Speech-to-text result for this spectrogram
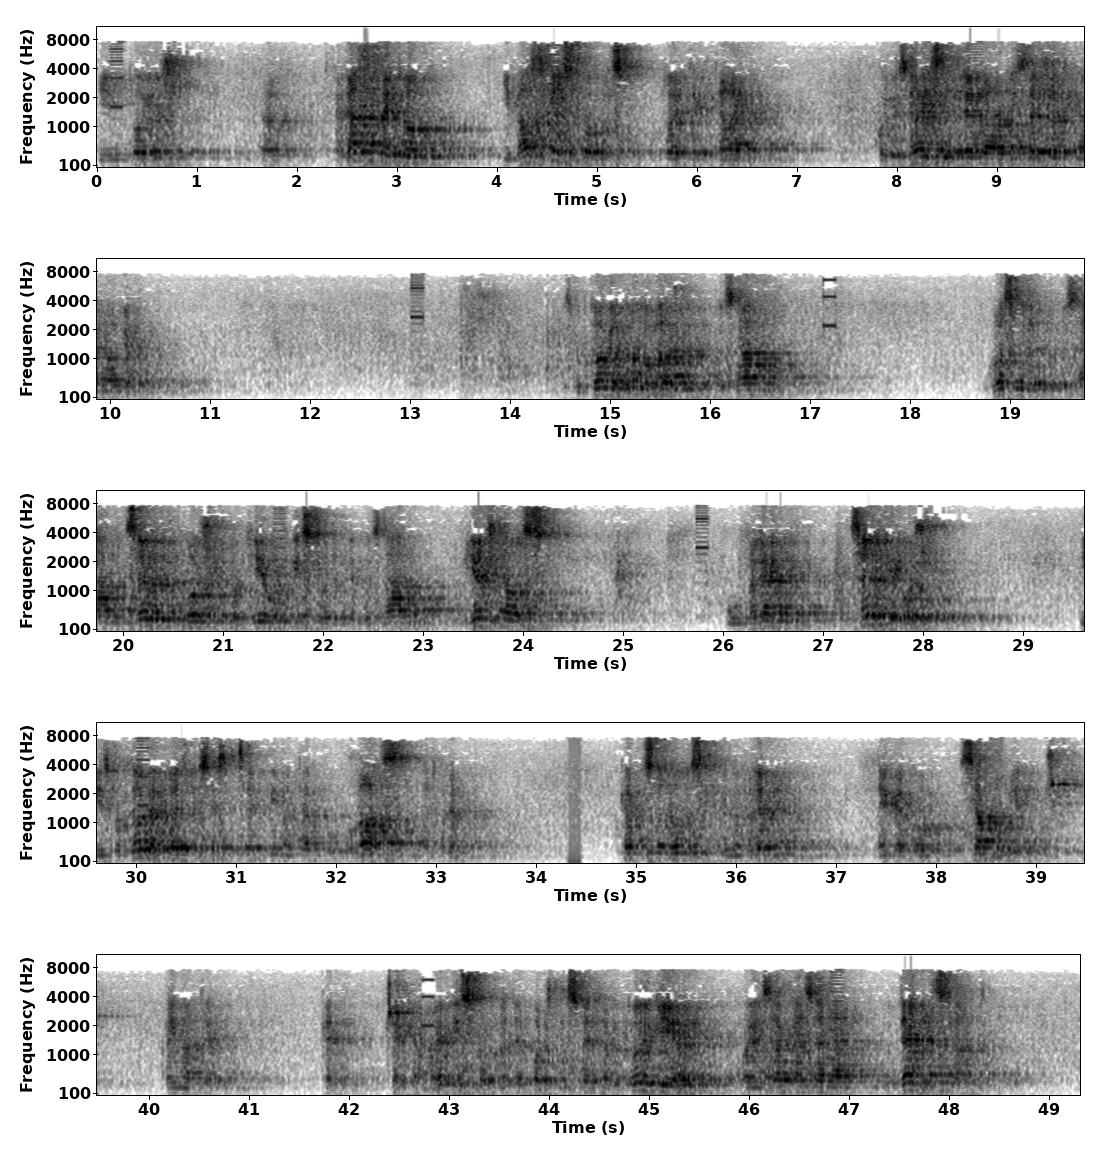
i to još uh, raspetog i vaskrskog to je tek tajna koju zaista treba izdržati na nogama. I zbog toga je vrlo važno da poznamo Gospoda, da prepoznamo crkvu Božju po tijelu Hristova, da prepoznamo vječnost u vremenu, u crkvi Božju. I zbog toga, braći se sestri, crkva ima takvu vlast nad vremenom. Kako se odnosi prema vremenu? nekako zapovjednički. Kad imate, kad čekamo episkopa da počne sveta liturgija, koja je zakazana u 9 sati,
